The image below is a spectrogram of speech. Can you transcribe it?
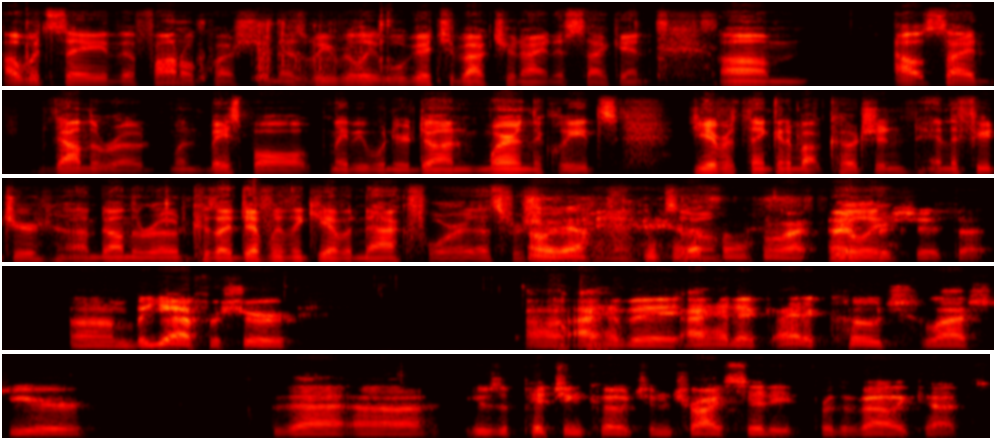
I would say the final question, as we really, we'll get you back to your night in a second. Um, outside down the road, when baseball, maybe when you're done wearing the cleats, do you ever thinking about coaching in the future um, down the road? Because I definitely think you have a knack for it. That's for sure. Oh, sure. yeah. you know? So, Definitely. Well, I, I appreciate that. Um, but yeah, for sure. Uh, I have a I had a I had a coach last year that uh, he was a pitching coach in Tri City for the Valley Cats.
